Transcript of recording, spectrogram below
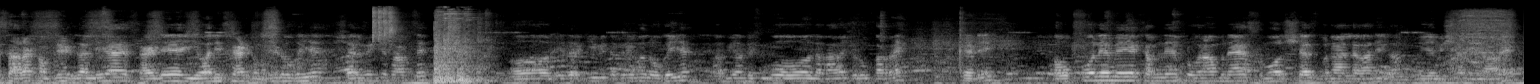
सारा कंप्लीट कर लिया है। साइड ये वाली साइड कंप्लीट हो गई है शेल्विंग के हिसाब से। और इधर की भी तकरीबन हो गई है। अभी हम इसको लगाना शुरू कर रहे हैं। सेटिंग और कोने में एक हमने प्रोग्राम बनाया स्मॉल शेल्फ बना लगाने का। ये भी शेल्फ बना रहे हैं,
